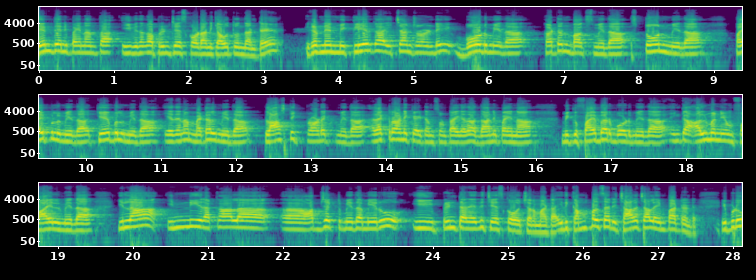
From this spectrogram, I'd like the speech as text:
దేని దేనిపైనంతా ఈ విధంగా ప్రింట్ చేసుకోవడానికి అవుతుందంటే ఇక్కడ నేను మీకు క్లియర్గా ఇచ్చాను చూడండి. బోర్డు మీద కటన్ బాక్స్ మీద స్టోన్ మీద పైపుల మీద కేబుల్ మీద ఏదైనా మెటల్ మీద ప్లాస్టిక్ ప్రోడక్ట్ మీద ఎలక్ట్రానిక్ ఐటమ్స్ ఉంటాయి కదా దానిపైన మీకు ఫైబర్ బోర్డ్ మీద ఇంకా అల్యూమినియం ఫాయిల్ మీద ఇలా ఇన్ని రకాల ఆబ్జెక్ట్ మీద మీరు ఈ ప్రింట్ అనేది చేసుకోవచ్చు అనమాట ఇది కంపల్సరీ చాలా చాలా ఇంపార్టెంట్. ఇప్పుడు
